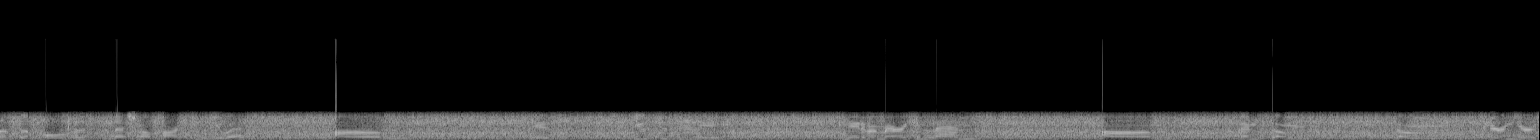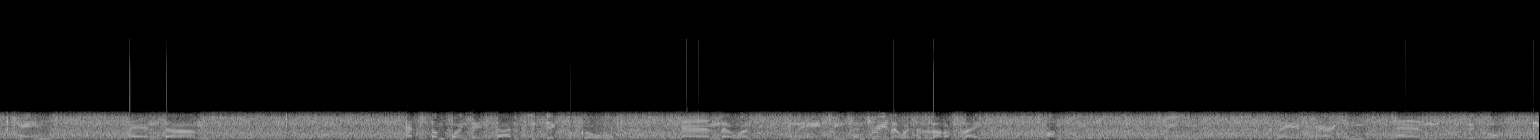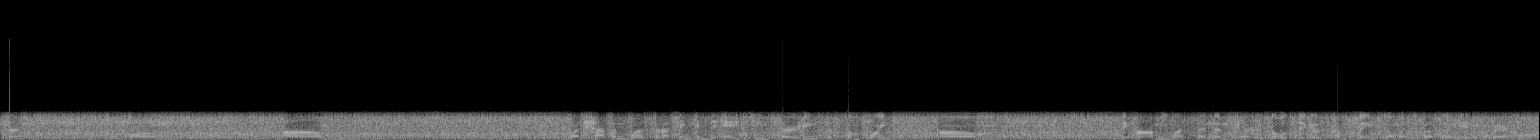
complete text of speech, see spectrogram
of the oldest national parks in the U.S. Um, it used to be Native American land. Um, then some some pioneers came, and um, at some point they started to dig for gold. And there was in the 18th century there was a lot of like conflict between the Native Americans and the gold diggers. And um, what happened was that I think in the 1830s at some point um, the army was sent in because the gold diggers complained so much about the Native Americans.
